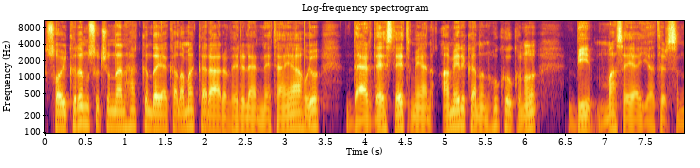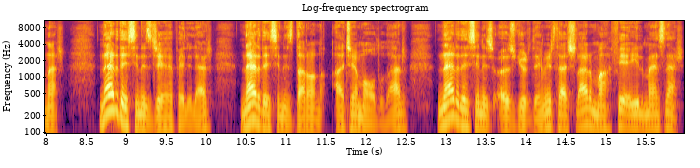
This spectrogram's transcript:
soykırım suçundan hakkında yakalama kararı verilen Netanyahu'yu derdest etmeyen Amerika'nın hukukunu bir masaya yatırsınlar. Neredesiniz CHP'liler? Neredesiniz Daron Acemoğlular? Neredesiniz Özgür Demirtaşlar, Mahfi Eğilmezler?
